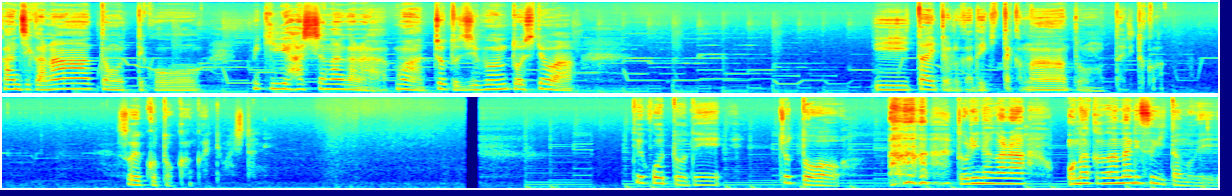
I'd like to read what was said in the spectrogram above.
感じかなと思ってこう見切り発車ながらまあちょっと自分としてはいいタイトルができたかなと思ったりとかそういうことを考えてましたね。ってことでちょっと 撮りながらお腹が鳴りすぎたので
